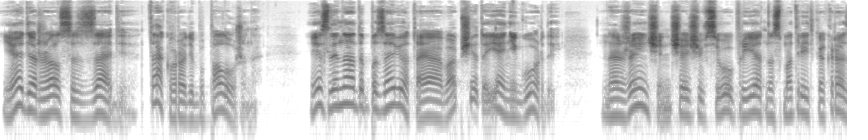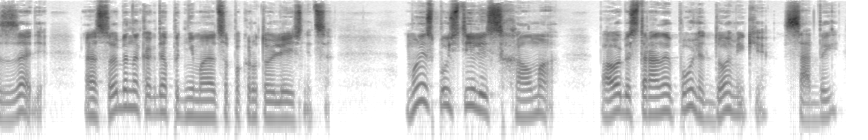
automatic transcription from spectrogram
Я держался сзади, так вроде бы положено. Если надо, позовет, а вообще-то я не гордый. На женщин чаще всего приятно смотреть как раз сзади, особенно когда поднимаются по крутой лестнице. Мы спустились с холма. По обе стороны поля домики, сады —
